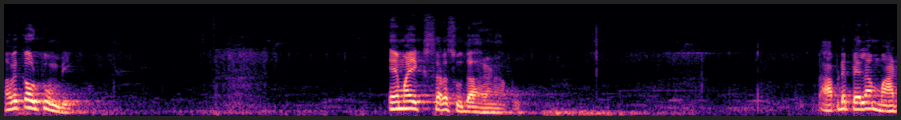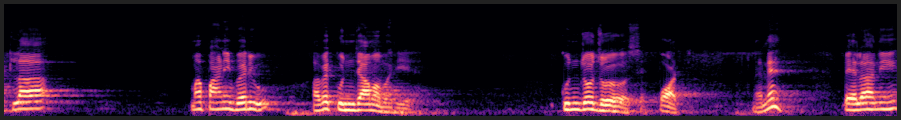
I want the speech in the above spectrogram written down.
હવે કૌટુંબિક. એમાં એક સરસ ઉદાહરણ આપું. આપણે પહેલાં માટલામાં પાણી ભર્યું, હવે કુંજામાં ભરીએ. કુંજો જોયો હશે, પોટ. ને પહેલાંની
